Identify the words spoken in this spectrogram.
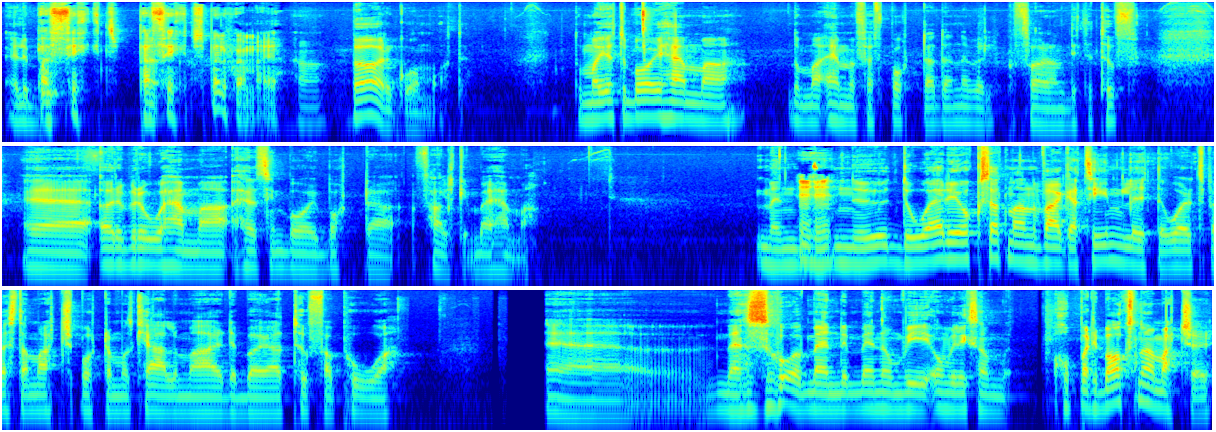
eller perfekt, perfekt spelschema. Ja. ja. Bör gå mot det. De har Göteborg hemma, de har MFF borta, den är väl på förhand lite tuff. Eh, Örebro hemma, Helsingborg borta, Falkenberg hemma. Men mm -hmm. nu, då är det ju också att man vaggat in lite årets bästa match borta mot Kalmar, det börjar tuffa på. Eh, men så, men, men om vi, om vi liksom hoppar tillbaka några matcher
